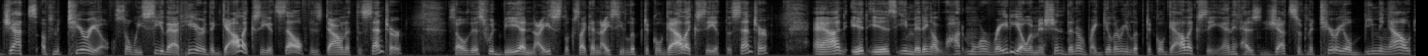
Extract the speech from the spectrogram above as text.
jets of material. So we see that here the galaxy itself is down at the center. So this would be a nice looks like a nice elliptical galaxy at the center. And it is emitting a lot more radio emission than a regular elliptical galaxy. And it has jets of material beaming out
